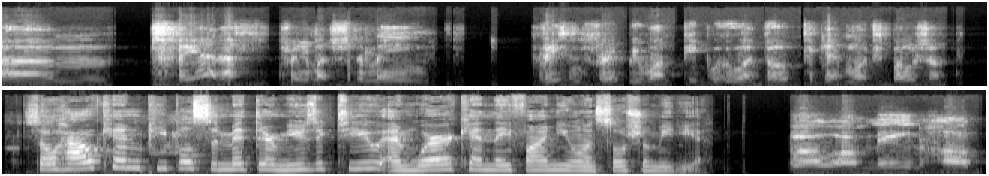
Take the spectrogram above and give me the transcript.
Um, so yeah, that's pretty much the main reason for it. We want people who are dope to get more exposure. So how can people submit their music to you and where can they find you on social media? Well, our main hub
